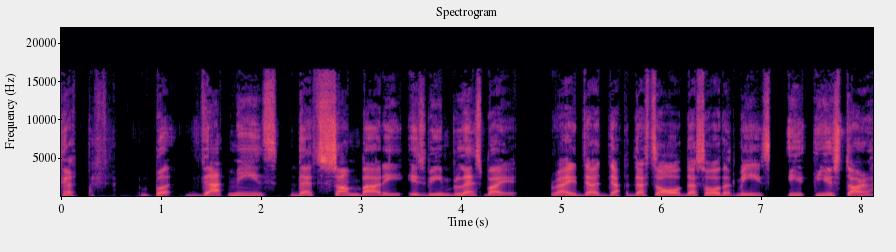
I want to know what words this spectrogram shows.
but that means that somebody is being blessed by it, right? That, that that's all. That's all that means. You you start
